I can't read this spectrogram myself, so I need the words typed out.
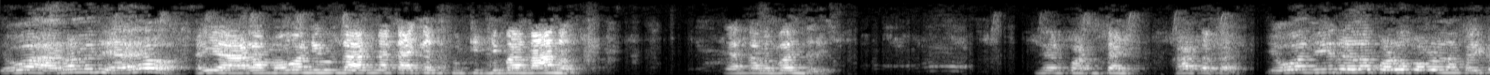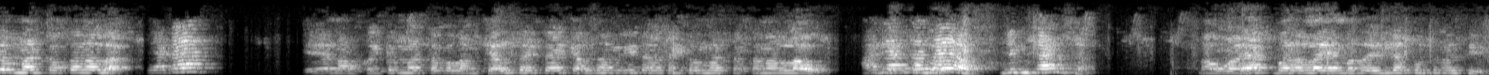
ಯವ್ವ ಆರಾಮದ್ಯಾ ಅಯ್ಯೋ. ಅಯ್ಯ ಆರಾಮವ್ವ. ನಿಮ್ದು ಅದನ್ನ ಕಾಯ್ಕೊಂತ ಕುಂತಿದ್ನಿ ಬಾ ನಾನು. ಹೆಂಗಾರ ಬಂದ್ರಿ? ನೀರು ಕೊಟ್ಟು ತಡಿ ಕಾಟಕ. ಯವ್ವ ನೀರೆಲ್ಲ ಕೊಡಕ್ ಹೋಗ್ಬೇಡ ನಾವ್ ಕೈಕಲ್ ಮಾಡಿ ತಕೊನಲ್ಲ ಯಾಕ? ಏ ನಾವು ಕೈಕಲ್ ಮಾಡಿ ತಗೊಲ್ಲ ನಮ್ ಕೆಲ್ಸ ಐತೆ ಕೆಲ್ಸ ಮುಗಿತ ಕೈಕಲ್ ಮಾಡಿ ತಕೊನಲ್ಲ ನಾವು ನಿಮ್ ಕೆಲಸ? ನಾವ್ ಒಳ್ಯಾಕ ಬರಲ್ಲ ಏನ್ ಬರ ಇಲ್ಲೇ ಕುಂತ್ಕೊಂತೀವಿ.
